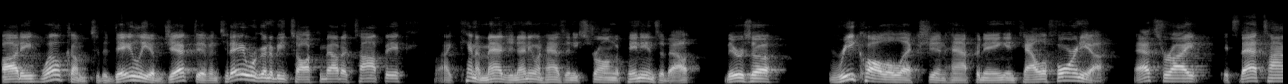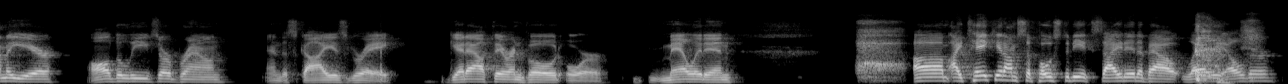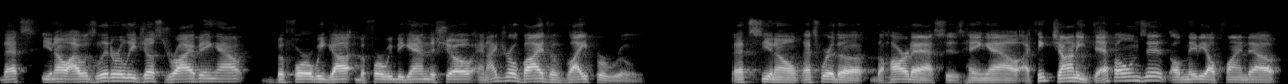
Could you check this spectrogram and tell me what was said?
Body, welcome to the Daily Objective. And today we're going to be talking about a topic I can't imagine anyone has any strong opinions about. There's a recall election happening in California. That's right. It's that time of year. All the leaves are brown and the sky is gray. Get out there and vote or mail it in. Um, I take it I'm supposed to be excited about Larry Elder. That's, you know, I was literally just driving out before we got before we began the show and I drove by the Viper Room. That's, you know, that's where the the hard asses hang out. I think Johnny Depp owns it. Or maybe I'll find out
